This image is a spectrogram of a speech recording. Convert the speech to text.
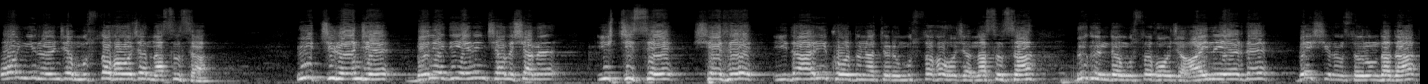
10 yıl önce Mustafa Hoca nasılsa 3 yıl önce belediyenin çalışanı, işçisi, şefi, idari koordinatörü Mustafa Hoca nasılsa bugün de Mustafa Hoca aynı yerde, 5 yılın sonunda da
